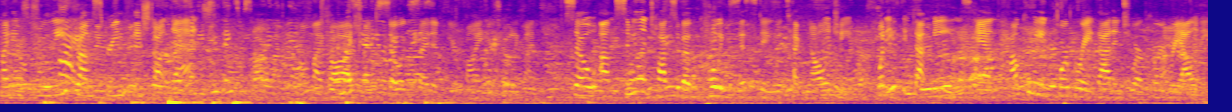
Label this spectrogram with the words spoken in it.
My name's Julie Hi. from screenfish.net. Thanks for supporting the film. Oh my gosh, I'm so excited. You're fine. You're totally fine. So, um, Simulant talks about coexisting with technology. What do you think that means, and how can we incorporate that into our current reality?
